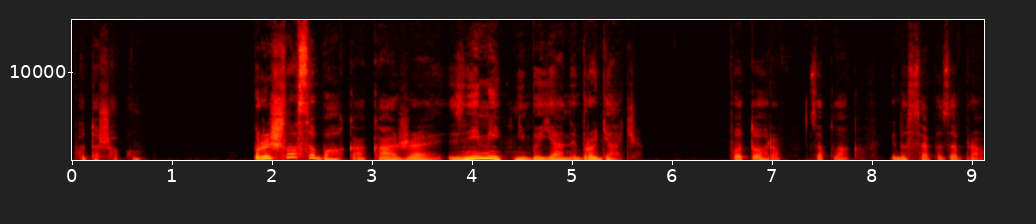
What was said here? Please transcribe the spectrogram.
фотошопом. Прийшла собака, каже, зніміть, ніби я не бродяча. Фотограф заплакав і до себе забрав.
